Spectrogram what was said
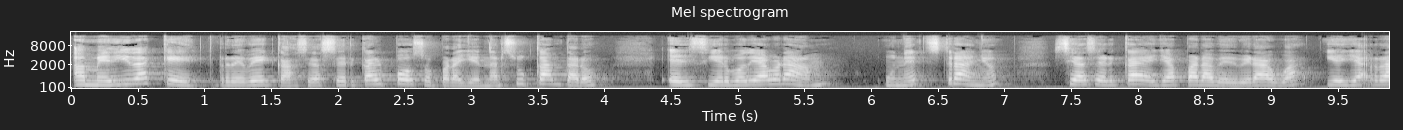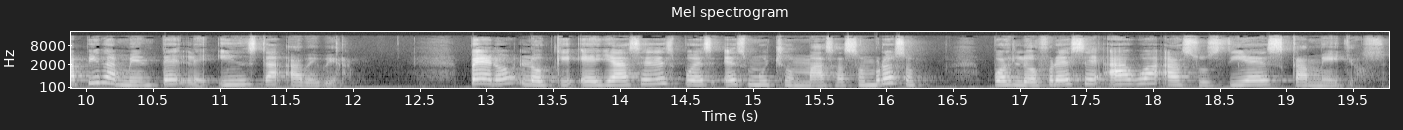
A medida que Rebeca se acerca al pozo para llenar su cántaro, el siervo de Abraham, un extraño, se acerca a ella para beber agua y ella rápidamente le insta a beber. Pero lo que ella hace después es mucho más asombroso, pues le ofrece agua a sus diez camellos.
